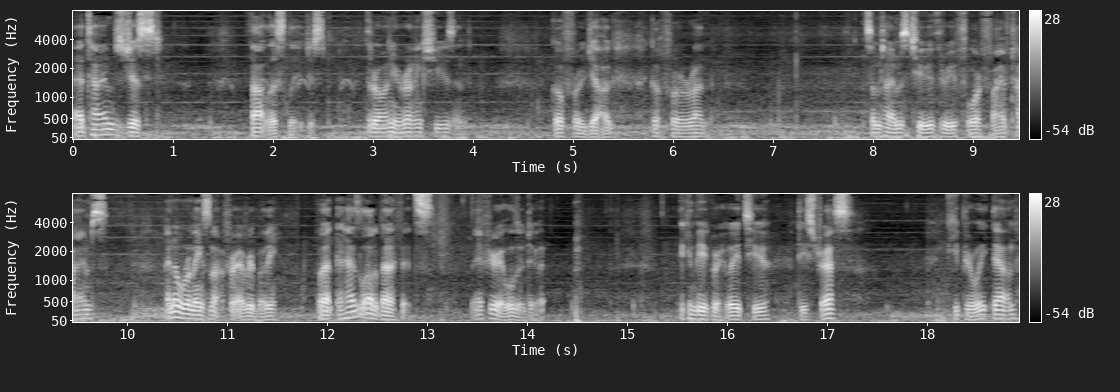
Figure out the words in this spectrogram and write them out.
At times, just thoughtlessly, just throw on your running shoes and go for a jog, go for a run. Sometimes two, three, four, five times. I know running's not for everybody, but it has a lot of benefits if you're able to do it. It can be a great way to de stress, keep your weight down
